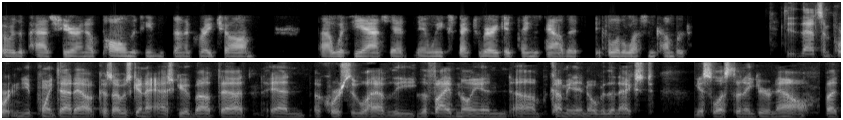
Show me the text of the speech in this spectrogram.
over the past year. I know Paul and the team have done a great job uh, with the asset, and we expect very good things now that it's a little less encumbered. That's important. You point that out because I was going to ask you about that, and of course, we'll have the the five million um, coming in over the next, I guess, less than a year now. But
